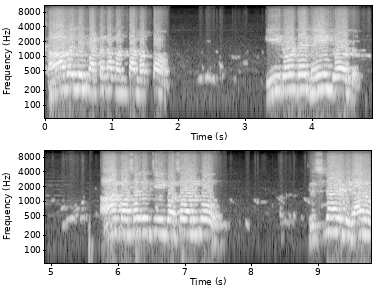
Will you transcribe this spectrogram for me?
కావలి పట్టణం అంతా మొత్తం ఈ రోడ్డే మెయిన్ రోడ్డు ఆ కొస నుంచి ఈ కొస వరకు కృష్ణారెడ్డి గారు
